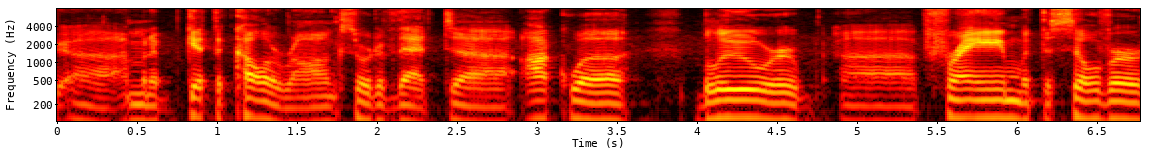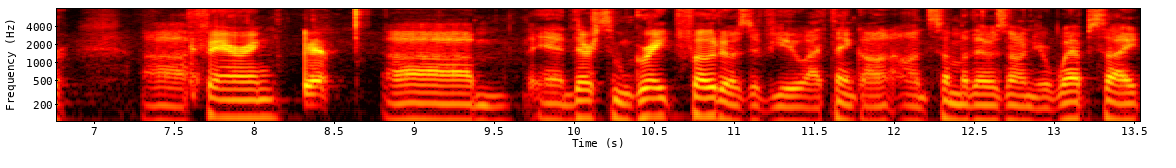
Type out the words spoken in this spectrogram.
uh, I'm going to get the color wrong, sort of that uh, aqua blue or frame with the silver fairing. Yeah. Um, and there's some great photos of you, I think, on, on some of those on your website.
